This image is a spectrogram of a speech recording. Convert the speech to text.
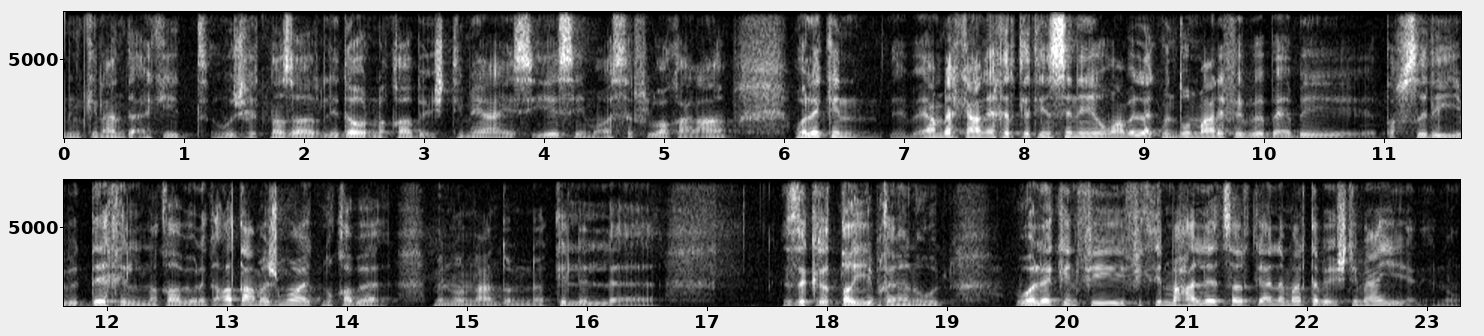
يمكن عندها أكيد وجهة نظر لدور نقابة اجتماعي سياسي مؤثر في الواقع العام. ولكن عم بحكي عن آخر 30 سنة وعم بقول لك من دون معرفة بتفصيلية بالداخل النقابة. ولكن قطع مجموعة نقباء منهم عندهم كل الذكر الطيب خلينا نقول. ولكن في في كثير محلات صارت كأنها مرتبة اجتماعية يعني إنه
